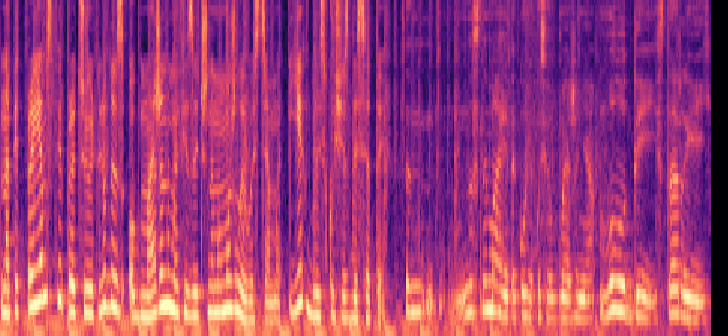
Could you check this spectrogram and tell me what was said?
На підприємстві працюють люди з обмеженими фізичними можливостями. Їх близько 60. У нас немає такого якогось обмеження. Молодий, старий,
